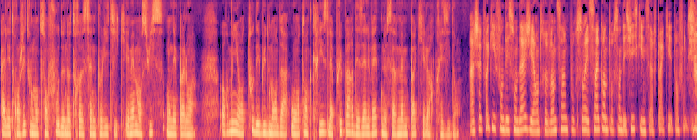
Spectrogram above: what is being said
À l'étranger, tout le monde s'en fout de notre scène politique, et même en Suisse, on n'est pas loin. Hormis en tout début de mandat ou en temps de crise, la plupart des Helvètes ne savent même pas qui est leur président. À chaque fois qu'ils font des sondages, il y a entre 25% et 50% des Suisses qui ne savent pas qui est en fonction.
